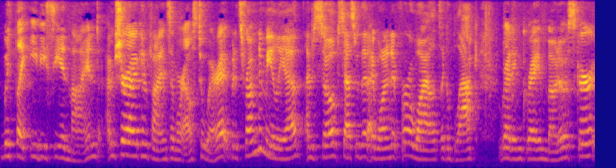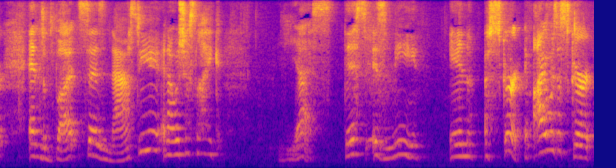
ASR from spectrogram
with like EDC in mind. I'm sure I can find somewhere else to wear it, but it's from Namilia. I'm so obsessed with it. I wanted it for a while. It's like a black, red, and gray moto skirt, and the butt says nasty, and I was just like, yes, this is me in a skirt. If I was a skirt,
